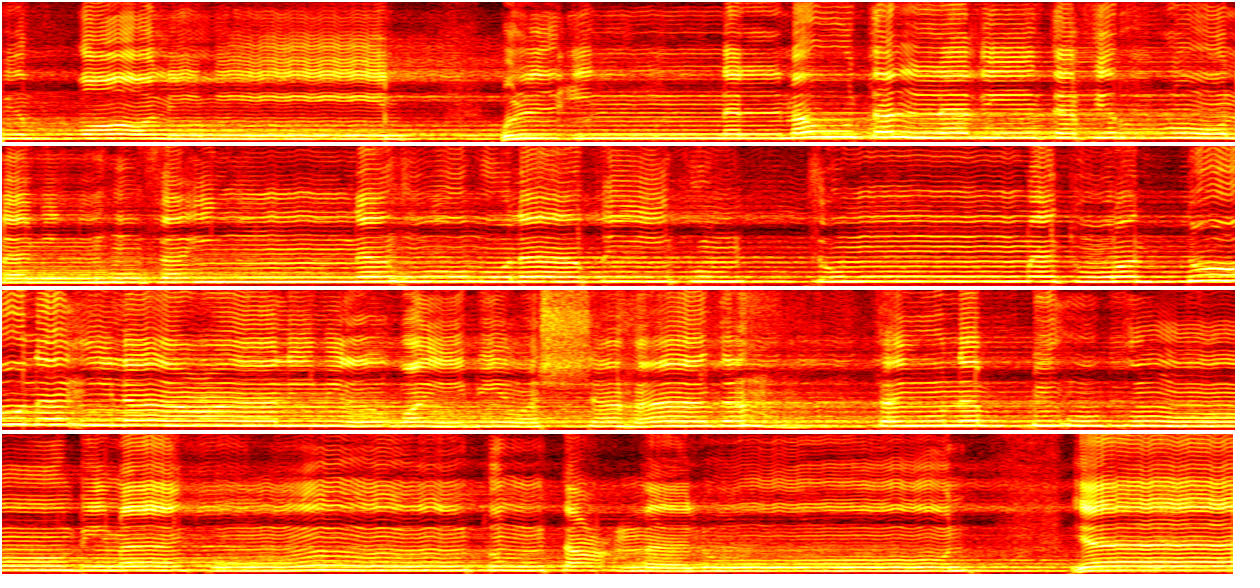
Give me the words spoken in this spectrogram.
بالظالمين. قل إن الموت الذي تفرون منه فإنه ملاقيكم ثم تردون إلى عالم الغيب والشهادة فينبئكم بما كنتم تعملون. يا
